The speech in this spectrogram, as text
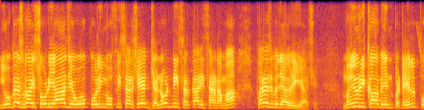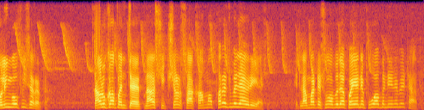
યોગેશભાઈ સોડિયા, જેઓ પોલિંગ ઓફિસર છે, જનોડની સરકારી શાળામાં ફરજ બજાવી રહ્યા છે. મયુરિકાબેન પટેલ પોલિંગ ઓફિસર હતા. તાલુકા પંચાયતના શિક્ષણ શાખામાં ફરજ બજાવી રહ્યા છે. એટલા માટે શું આ બધા ફઈ અને ફુવા બનીને બેઠા હતા?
